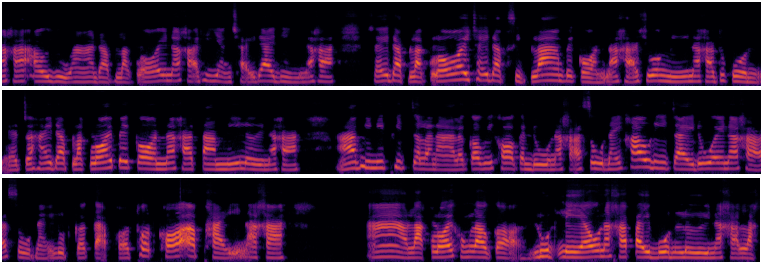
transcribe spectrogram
นะคะ เอาอยู่อ่าดับหลักร้อยนะคะ ที่ยังใช้ได้ดีนะคะ ใช้ดับหลักร้อย ใช้ดับสิบล่างไปก่อนนะคะ ช่วงนี้นะคะ ทุกคนแอดจะให้ดับหลักร้อยไปก่อนนะคะ ตามนี้เลยนะคะอ่าพินิจพิจารณาแล้วก็วิเคราะห์กันดูนะคะ สูตรไหนเข้าดีใจด้วยนะคะ สูตรไหนหลุดก็กลับขอโทษขออภัยนะคะ อ่าหลักร้อยของเราก็หลุดแล้วนะคะ ไปบนเลยนะคะ หลัก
